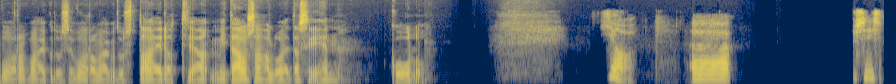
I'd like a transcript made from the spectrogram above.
vuorovaikutus ja vuorovaikutustaidot ja mitä osa-alueita siihen kuuluu? Joo. Ö, siis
